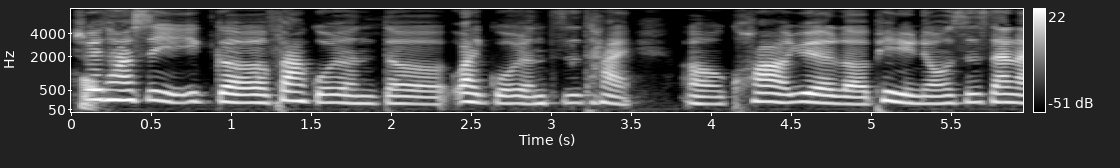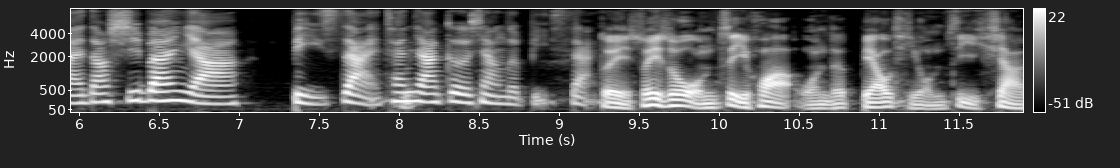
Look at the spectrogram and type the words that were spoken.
所以他是以一个法国人的外国人姿态，呃，跨越了庇里牛斯山，来到西班牙比赛，参加各项的比赛。对，所以说我们自己画，我们的标题，我们自己下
